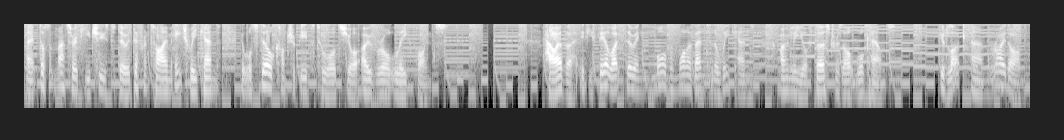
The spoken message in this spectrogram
and it doesn't matter if you choose to do a different time each weekend, it will still contribute towards your overall league points. However, if you feel like doing more than one event in a weekend, only your first result will count. Good luck and ride on!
